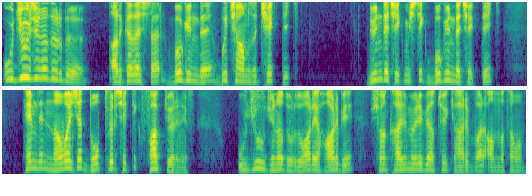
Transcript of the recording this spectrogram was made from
Ucu ucuna durdu. Arkadaşlar bugün de bıçağımızı çektik. Dün de çekmiştik, bugün de çektik. Hem de Navaja Doppler çektik Factor herif. Ucu ucuna durdu var ya harbi. Şu an kalbim öyle bir atıyor ki harbi var anlatamam.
